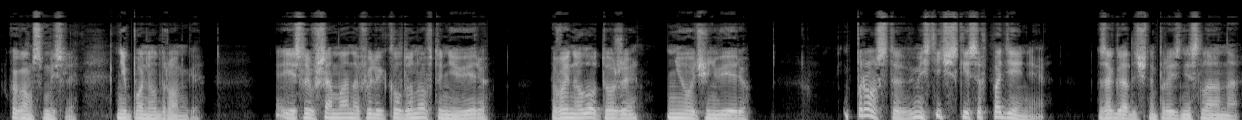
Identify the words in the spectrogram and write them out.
В каком смысле? не понял Дронга. Если в шаманов или колдунов, то не верю. В НЛО тоже не очень верю. Просто в мистические совпадения, загадочно произнесла она.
